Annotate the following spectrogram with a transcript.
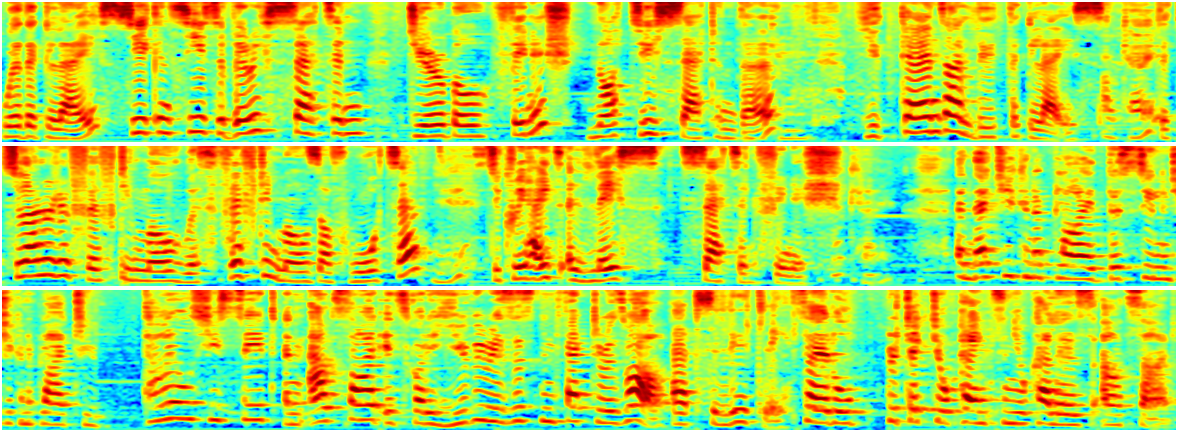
with a glaze. So you can see it's a very satin, durable finish, not too satin though. Okay. You can dilute the glaze. Okay. The 250 ml with 50 ml of water yes. to create a less satin finish. Okay. And that you can apply, this sealant you can apply to tiles you said and outside it's got a UV resistant factor as well. Absolutely. So it'll protect your paints and your colors outside.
